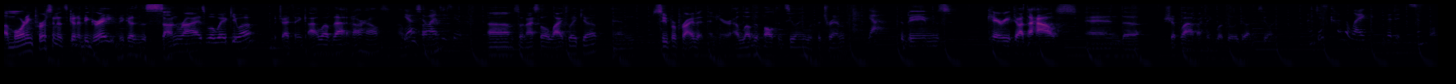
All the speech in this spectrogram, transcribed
a morning person, it's going to be great because the sunrise will wake you up, which I think I love that in our house. I Yeah, so I do too. Um, so nice little lights wake you up and super private in here. I love the vaulted ceiling with the trim. Yeah. The beams carry throughout the house and the shiplap I think look really good on the ceiling. I just kind of like that it's simple.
